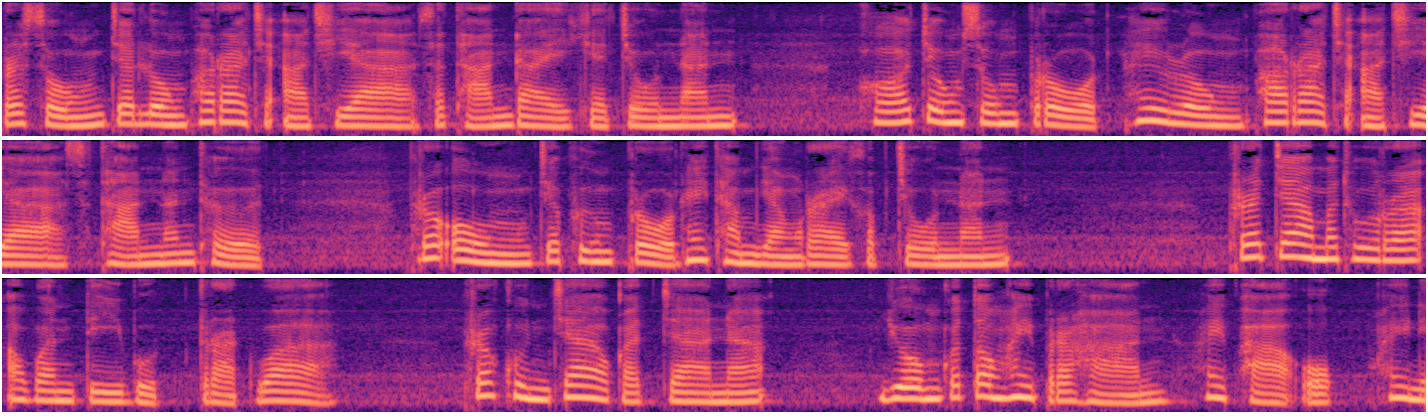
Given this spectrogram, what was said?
ประสงค์จะลงพระราชอาชญาสถานใดแก่โจรนนั้น ขอจงทรงโปรดให้ลงพระราชอาชญาสถานนั้นเถิด พระองค์จะพึงโปรดให้ทำอย่างไรกับโจรนนั้น พระเจ้ามัทุระอวันตีบุตรตรัสว่า พระคุณเจ้ากัจจานะ โยมก็ต้องให้ประหาร ให้ผ่าอก ให้เน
